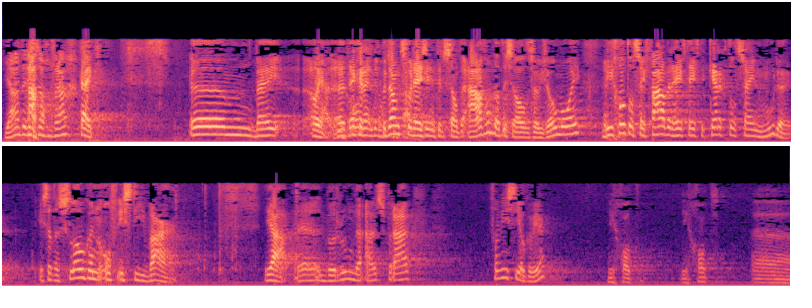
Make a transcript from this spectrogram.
Ja, er is Ah. nog een vraag? Kijk, Ehm, bij, oh ja, uh, Dekker, bedankt voor deze interessante avond. Dat is al sowieso mooi. Wie God tot zijn vader heeft, heeft de kerk tot zijn moeder. Is dat een slogan of is die waar? Ja, eh, een beroemde uitspraak. Van wie is die ook alweer? Die God, die God, uh,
